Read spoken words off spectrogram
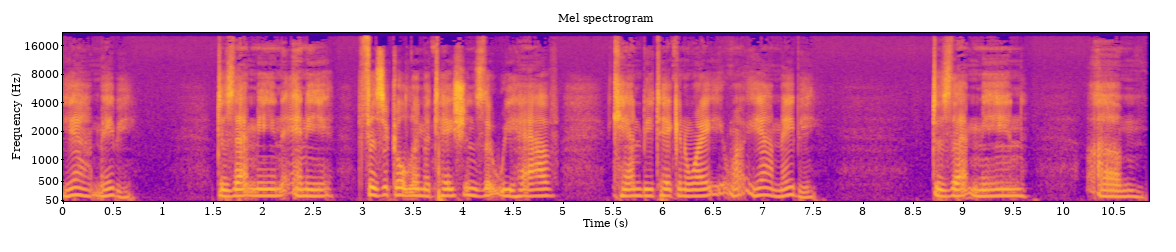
Yeah, maybe. Does that mean any physical limitations that we have can be taken away? Well, yeah, maybe. Does that mean um,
